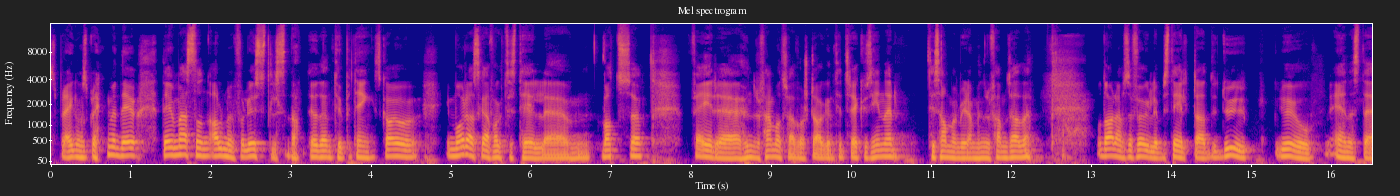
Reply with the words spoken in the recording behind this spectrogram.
spreng og spreng. Men det er, jo, det er jo mest sånn allmenn forlystelse, da. Det er jo den type ting. Jo, I morgen skal jeg faktisk til eh, Vadsø. Feire 135-årsdagen til tre kusiner. Til sammen blir de 135. Og da har de selvfølgelig bestilt at du, du er jo eneste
